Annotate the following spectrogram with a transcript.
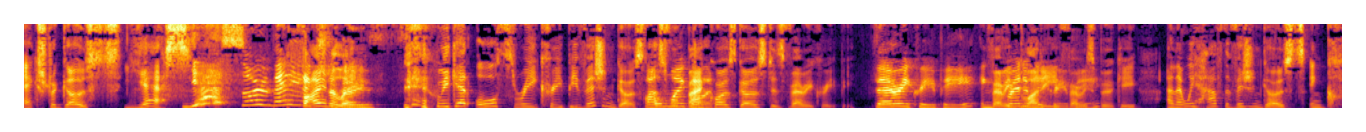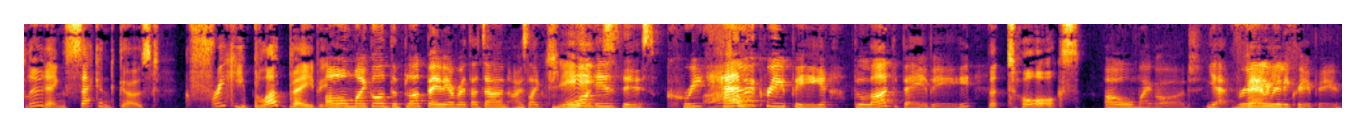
Extra ghosts, yes. Yes, so many Finally, we get all three creepy vision ghosts. Oh First of my God. Banquo's ghost is very creepy, Very creepy, incredibly very bloody, creepy. very spooky. And then we have the vision ghosts, including second ghost freaky blood baby. Oh my god, the blood baby! I wrote that down. I was like, Jeez. "What is this? Cre- Hella creepy blood baby." That talks. Oh my god, yeah, really, Very- really creepy.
